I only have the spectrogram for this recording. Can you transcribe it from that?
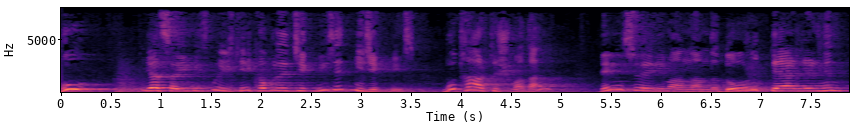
bu yasayı biz bu ilkeyi kabul edecek miyiz etmeyecek miyiz? Bu tartışmadan demin söylediğim anlamda doğruluk değerlerinin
